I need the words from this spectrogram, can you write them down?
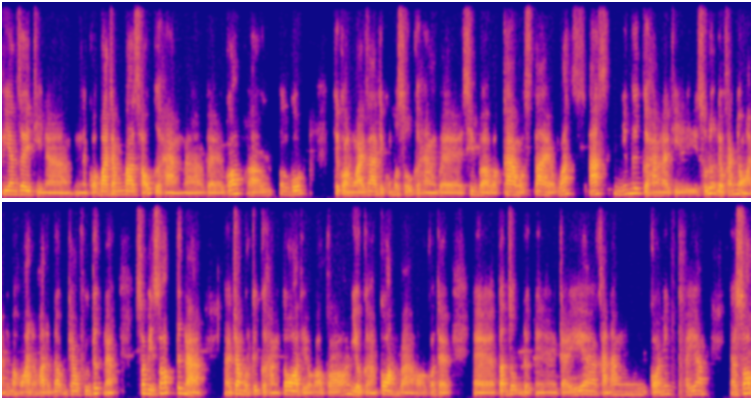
PNJ ờ, thì là ừ, có 336 cửa hàng uh, về gold, uh, gold thế còn ngoài ra thì có một số cửa hàng về silver và cao hoặc style watch as những cái cửa hàng này thì số lượng đều khá nhỏ nhưng mà hoạt hoạt động theo phương thức là shop in shop. Tức là trong một cái cửa hàng to thì họ có nhiều cửa hàng con và họ có thể uh, tận dụng được cái khả năng có những cái uh, shop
